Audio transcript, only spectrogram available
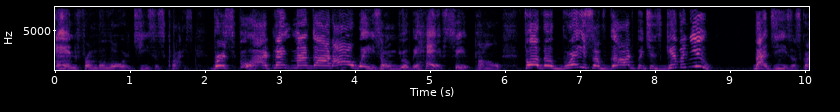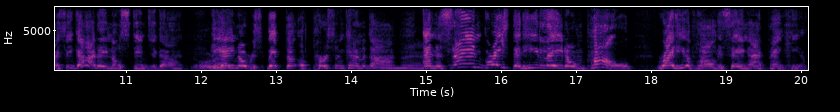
and from the Lord Jesus Christ. Verse 4 I thank my God always on your behalf, said Paul, for the grace of God which is given you by Jesus Christ. See, God ain't no stingy God. All He ain't no respecter of person kind of God. Amen. And the same grace that he laid on Paul, right here, Paul is saying, I thank him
